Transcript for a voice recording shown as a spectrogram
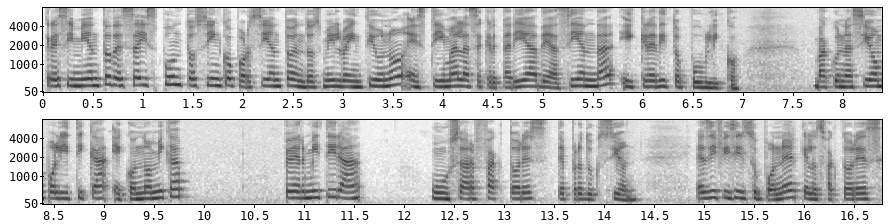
crecimiento de 6.5% en 2021, estima la Secretaría de Hacienda y Crédito Público. Vacunación política económica permitirá usar factores de producción. Es difícil suponer que los factores,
